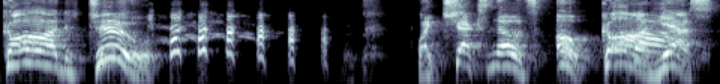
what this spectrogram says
God too. like checks notes. Oh God, oh. yes.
